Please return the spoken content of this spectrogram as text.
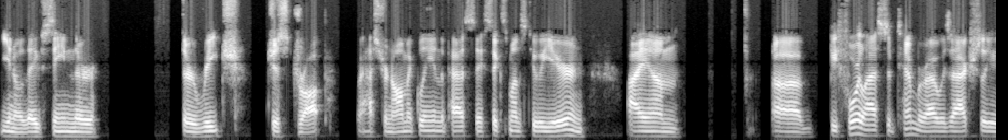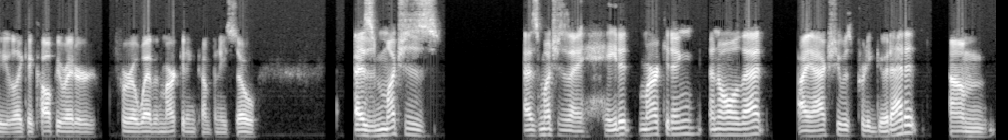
you know they've seen their their reach just drop astronomically in the past say six months to a year. And I um uh before last September, I was actually like a copywriter for a web and marketing company. So as much as as much as I hated marketing and all of that, I actually was pretty good at it. Um,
